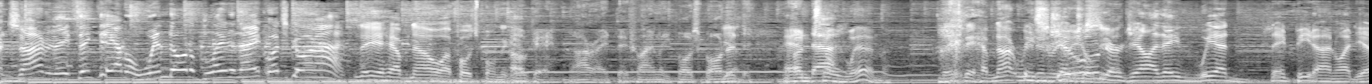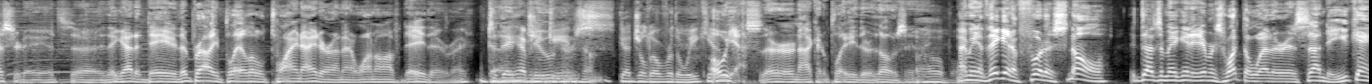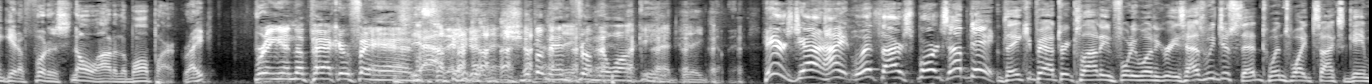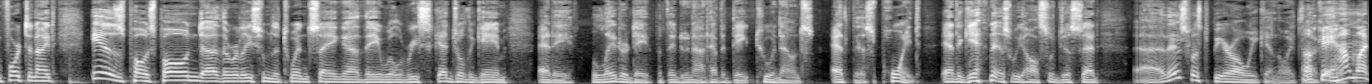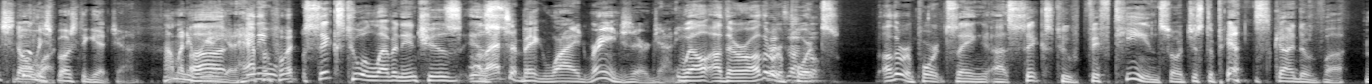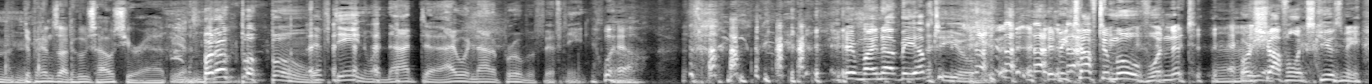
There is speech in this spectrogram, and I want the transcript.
the huh? Do they think they have a window to play tonight? What's going on? They have now uh, postponed the game. Okay, all right. They finally postponed it. Until uh, when? They, they have not rescheduled June or. July. They we had St. Pete on what yesterday. It's uh, they got a day. They'll probably play a little twinighter on that one off day there, right? Do they Uh, have June any games scheduled over the weekend? Oh yes, they're not going to play either of those. Oh, boy. I mean, if they get a foot of snow, it doesn't make any difference what the weather is Sunday. You can't get a foot of snow out of the ballpark, right? Bring in the Packer fans. Yeah, they come. Ship them in from Milwaukee. They come in. Here's John Height with our sports update. Thank you, Patrick. Cloudy and 41 degrees. As we just said, Twins White Sox game for tonight is postponed. Uh, the release from the Twins saying uh, they will reschedule the game at a later date, but they do not have a date to announce at this point. And again, as we also just said, uh, they're supposed to be here all weekend, the White Sox. Okay, how much snow good are we luck. supposed to get, John? How many are we going Uh, to get? Half any- a foot? Six to 11 inches Well, is. that's a big wide range there, Johnny. Well, uh, there are other Depends on reports. Other reports saying uh, six to fifteen, so it just depends. Kind of uh, Depends on whose house you're at. boom. Fifteen would not. Uh, I would not approve of fifteen. Well, it might not be up to you. It'd be tough to move, wouldn't it? Or shuffle, excuse me.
